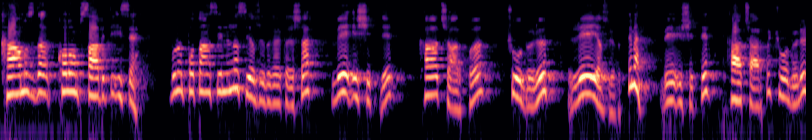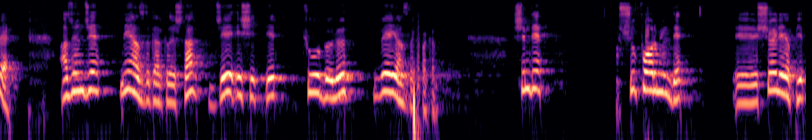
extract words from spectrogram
K'mızda kolomb sabiti ise bunun potansiyelini nasıl yazıyorduk arkadaşlar? V eşittir K çarpı Q bölü R yazıyorduk değil mi? V eşittir K çarpı Q bölü R. Az önce ne yazdık arkadaşlar? C eşittir Q bölü V yazdık bakın. Şimdi şu formülde şöyle yapayım.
